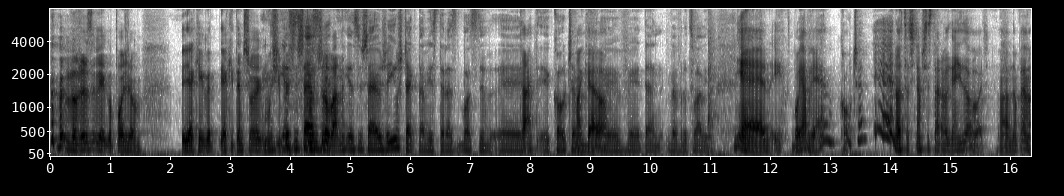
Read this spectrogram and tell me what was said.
wyobraź sobie jego poziom, jakiego, jaki ten człowiek musi ja być słyszałem, że, sfrustrowany. ja słyszałem, że Juszczak tam jest teraz mocnym e, Tak? e, coachem w, w, ten, we Wrocławiu. Nie, bo ja wiem, coachem? Nie, no coś tam się stara organizować. A na pewno,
